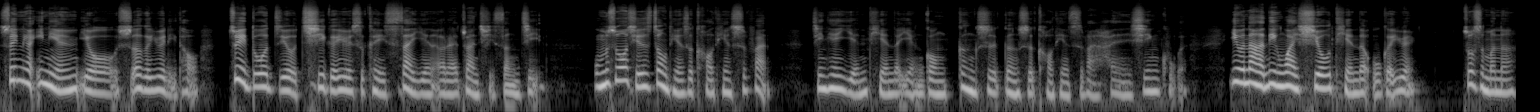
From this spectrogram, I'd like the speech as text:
所以你看，一年有十二个月里头，最多只有七个月是可以晒盐而来赚取生计。我们说，其实种田是靠天吃饭，今天盐田的员工更是更是靠天吃饭，很辛苦的。因为那另外休田的五个月做什么呢？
